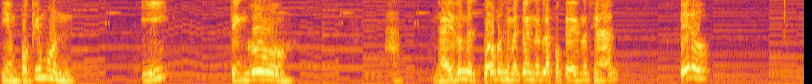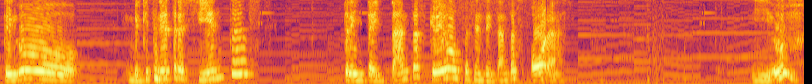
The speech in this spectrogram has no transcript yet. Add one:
Y en Pokémon Y tengo... Ah, ahí es donde puedo posiblemente tener la Pokédex nacional. Pero tengo... Ve que tenía 300... Treinta y tantas, creo, sesenta y tantas horas y uff,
